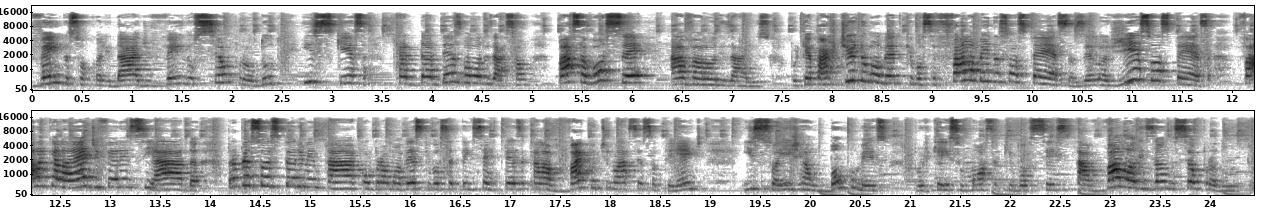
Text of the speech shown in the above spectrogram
venda a sua qualidade, venda o seu produto e esqueça da desvalorização. Passa você a valorizar isso. Porque a partir do momento que você fala bem das suas peças, elogia suas peças, fala que ela é diferenciada, para a pessoa experimentar, comprar uma vez que você tem certeza que ela vai continuar a ser sua cliente, isso aí já é um bom começo, porque isso mostra que você está valorizando o seu produto.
